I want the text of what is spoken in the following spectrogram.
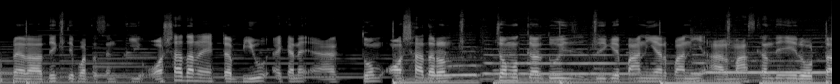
আপনারা দেখতে পারতেছেন কি অসাধারণ একটা ভিউ। এখানে একদম অসাধারণ, চমৎকার দুই দিকে পানি আর পানি, আর মাঝখান দিয়ে এই রোডটা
